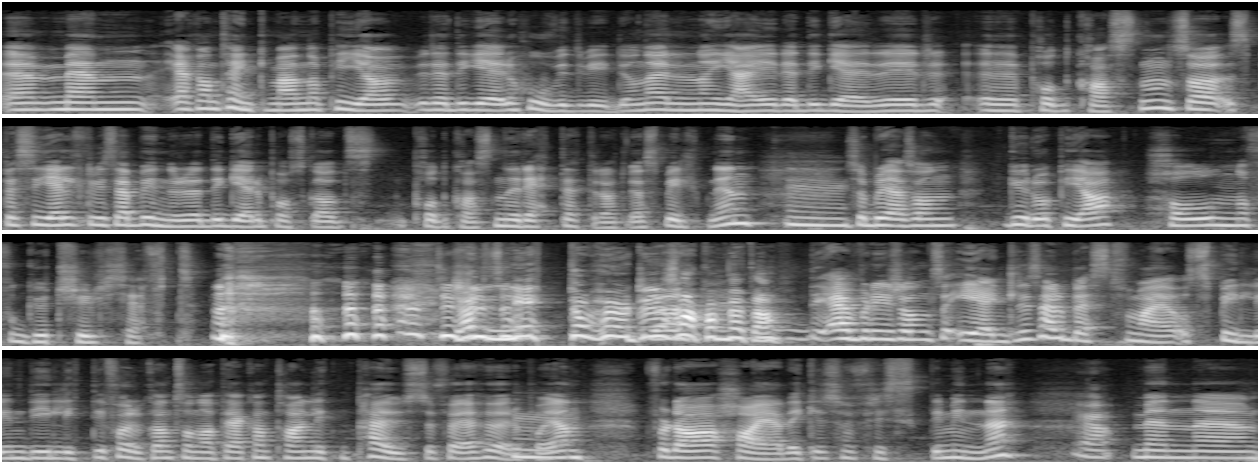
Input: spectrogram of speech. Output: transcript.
Eh, Men jeg kan tenke meg når Pia redigerer hovedvideoene, eller når jeg redigerer eh, podkasten Så spesielt hvis jeg begynner å redigere podkasten rett etter at vi har spilt den inn, så blir jeg sånn Guro og Pia, hold nå for guds skyld kjeft. Jeg har nettopp hørt dere snakke om dette! jeg blir sånn, så Egentlig så er det best for meg å spille inn de litt i forkant, sånn at jeg kan ta en liten pause før jeg hører på igjen. For da har jeg det ikke så friskt i minnet. Ja. Men eh,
